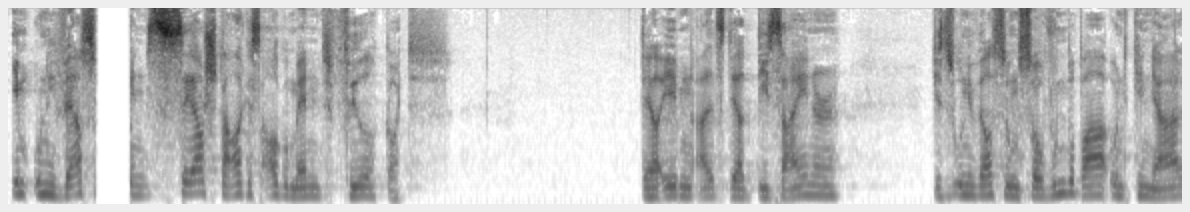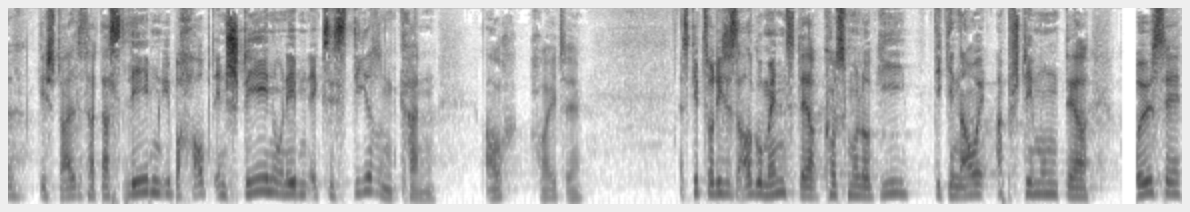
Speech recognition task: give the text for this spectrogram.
im Universum ein sehr starkes Argument für Gott der eben als der Designer dieses Universum so wunderbar und genial gestaltet hat, dass Leben überhaupt entstehen und eben existieren kann, auch heute. Es gibt so dieses Argument der Kosmologie, die genaue Abstimmung der Größe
